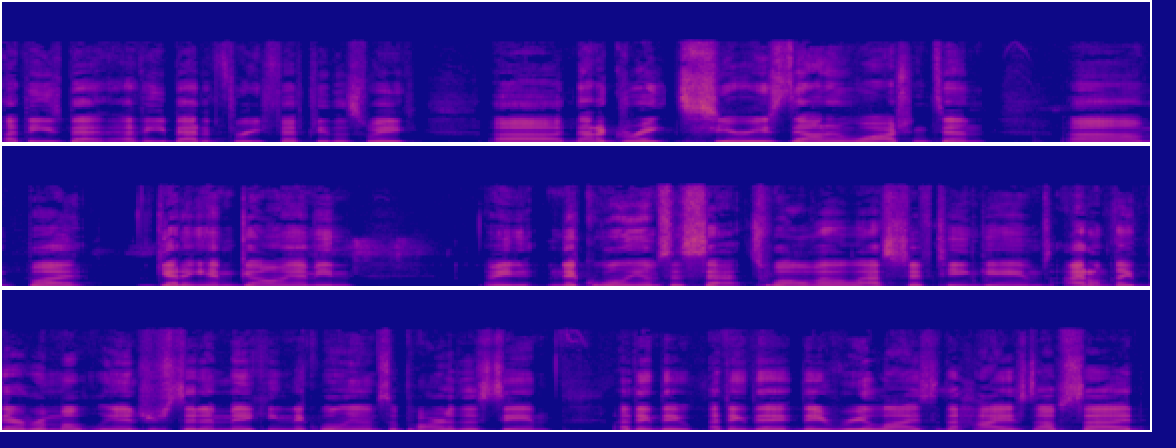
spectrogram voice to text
I think he's bat. I think he batted 350 this week. Uh, not a great series down in Washington, um, but getting him going. I mean, I mean, Nick Williams has sat 12 out of the last 15 games. I don't think they're remotely interested in making Nick Williams a part of this team. I think they I think they they realize that the highest upside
